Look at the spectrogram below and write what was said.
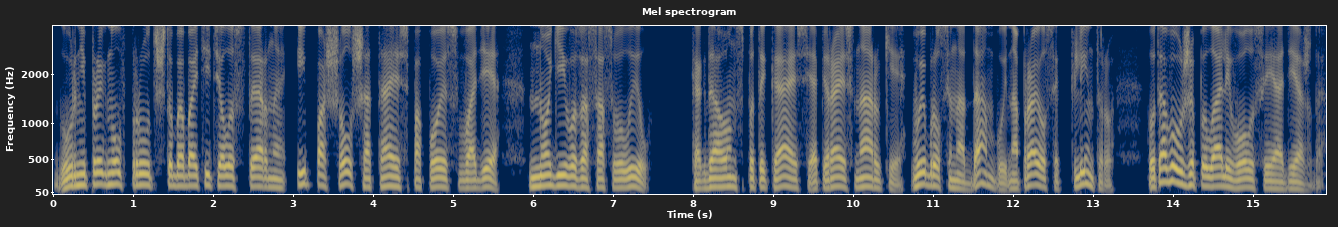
Гурни прыгнул в пруд, чтобы обойти тело Стерна, и пошел, шатаясь по пояс в воде, ноги его засасывал ил. Когда он, спотыкаясь и опираясь на руки, выбрался на дамбу и направился к Клинтеру, у того уже пылали волосы и одежда.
